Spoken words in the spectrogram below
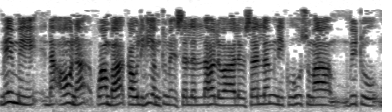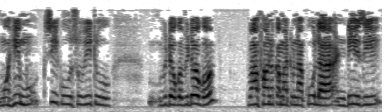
mimi naona kwamba kauli hii ya mtume salallahu alih waalihi wasallam ni kuhusu ma vitu muhimu si kuhusu vitu vidogo vidogo. Kwa mfano kama tunakula ndizi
